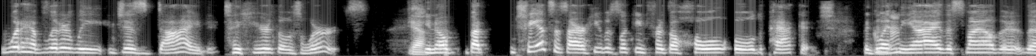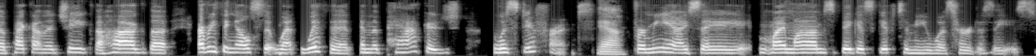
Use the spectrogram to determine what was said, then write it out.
would have literally just died to hear those words. Yeah. You know, but chances are he was looking for the whole old package the glint Mm-hmm. in the eye the smile the the peck on the cheek the hug the everything else that went with it and the package was different Yeah. for me i say my mom's biggest gift to me was her disease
